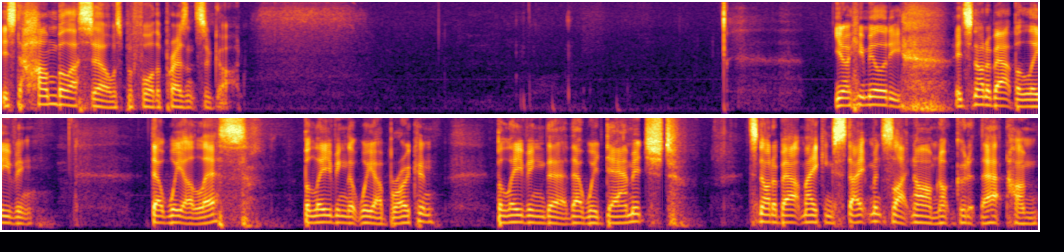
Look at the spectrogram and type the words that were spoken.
is to humble ourselves before the presence of God. You know, humility, it's not about believing that we are less, believing that we are broken, believing that, that we're damaged. It's not about making statements like, no, I'm not good at that, I'm,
